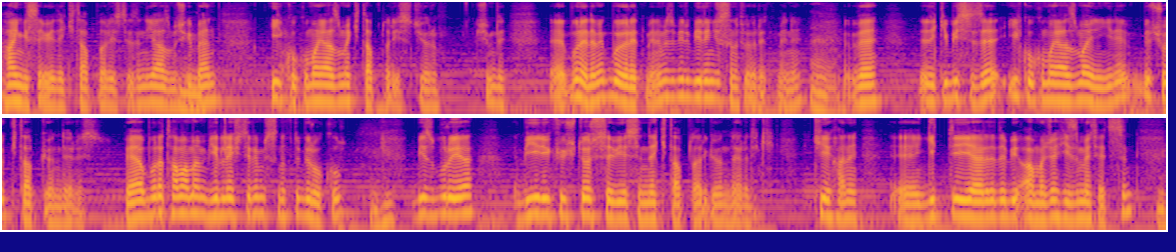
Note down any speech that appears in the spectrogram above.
Hangi seviyede kitapları istediğini yazmış ki Hı. ben ilk okuma yazma kitapları istiyorum. Şimdi e, bu ne demek? Bu öğretmenimiz bir birinci sınıf öğretmeni Evet. ve dedi ki biz size ilk okuma yazma ile ilgili birçok kitap göndeririz. Veya burada tamamen birleştirilmiş sınıflı bir okul. Hı hı. Biz buraya 1, 2, 3, 4 seviyesinde kitaplar gönderdik. Ki hani e, gittiği yerde de bir amaca hizmet etsin. Hı hı.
